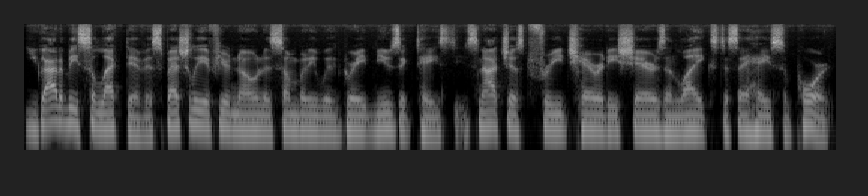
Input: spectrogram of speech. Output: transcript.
you got to be selective, especially if you're known as somebody with great music taste. It's not just free charity shares and likes to say, hey, support.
